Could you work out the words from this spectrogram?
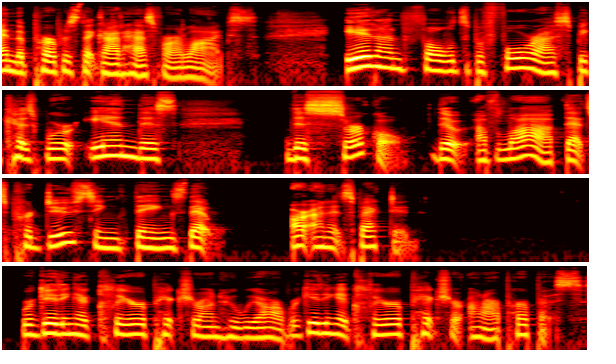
and the purpose that God has for our lives. It unfolds before us because we're in this, this circle of love that's producing things that are unexpected. We're getting a clearer picture on who we are, we're getting a clearer picture on our purpose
